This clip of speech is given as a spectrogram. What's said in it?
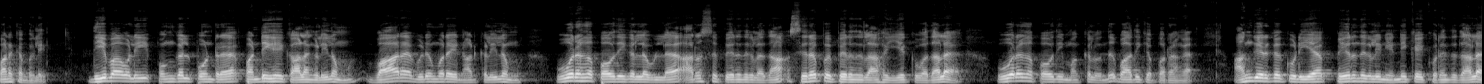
வணக்கம்பகளே தீபாவளி பொங்கல் போன்ற பண்டிகை காலங்களிலும் வார விடுமுறை நாட்களிலும் ஊரக பகுதிகளில் உள்ள அரசு பேருந்துகளை தான் சிறப்பு பேருந்துகளாக இயக்குவதால் ஊரக பகுதி மக்கள் வந்து பாதிக்கப்படுறாங்க. அங்கே இருக்கக்கூடிய பேருந்துகளின் எண்ணிக்கை குறைந்ததால்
